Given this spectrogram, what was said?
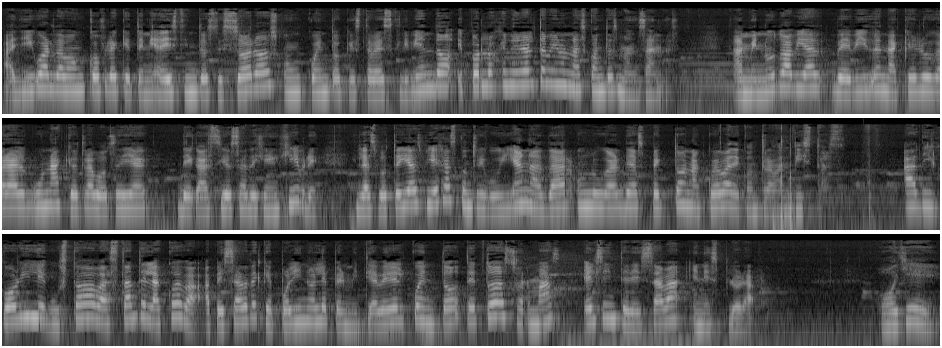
Allí guardaba un cofre que tenía distintos tesoros, un cuento que estaba escribiendo y por lo general también unas cuantas manzanas. A menudo había bebido en aquel lugar alguna que otra botella de gaseosa de jengibre, y las botellas viejas contribuían a dar un lugar de aspecto a una cueva de contrabandistas. A Digori le gustaba bastante la cueva, a pesar de que Polly no le permitía ver el cuento, de todas formas, él se interesaba en explorar. Oye,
